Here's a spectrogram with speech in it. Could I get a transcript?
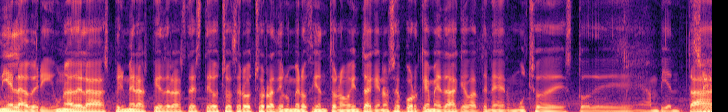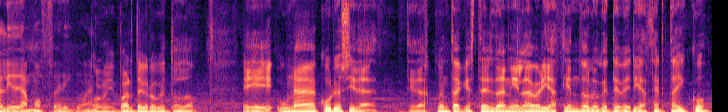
Daniel Avery, una de las primeras piedras de este 808 radio número 190, que no sé por qué me da que va a tener mucho de esto de ambiental Sí. y de atmosférico. ¿eh? Por mi parte creo que todo. Eh, una curiosidad, ¿te das cuenta que este es Daniel Avery haciendo lo que debería hacer Taiko?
